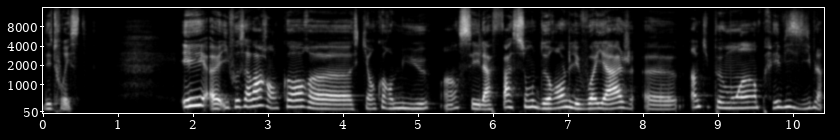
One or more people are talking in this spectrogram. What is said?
des touristes. Et il faut savoir encore ce qui est encore mieux, hein, c'est la façon de rendre les voyages un petit peu moins prévisibles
